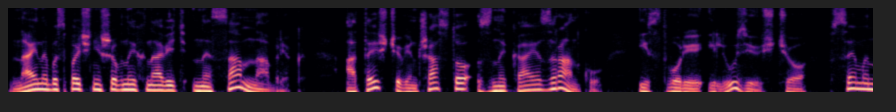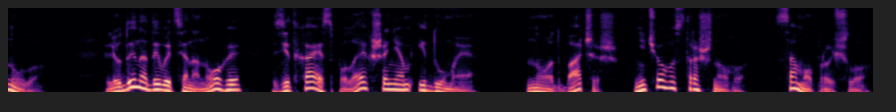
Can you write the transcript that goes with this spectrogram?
Найнебезпечніше в них навіть не сам набряк, а те, що він часто зникає зранку і створює ілюзію, що все минуло. Людина дивиться на ноги, зітхає з полегшенням і думає «Ну от бачиш, нічого страшного, само пройшло».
